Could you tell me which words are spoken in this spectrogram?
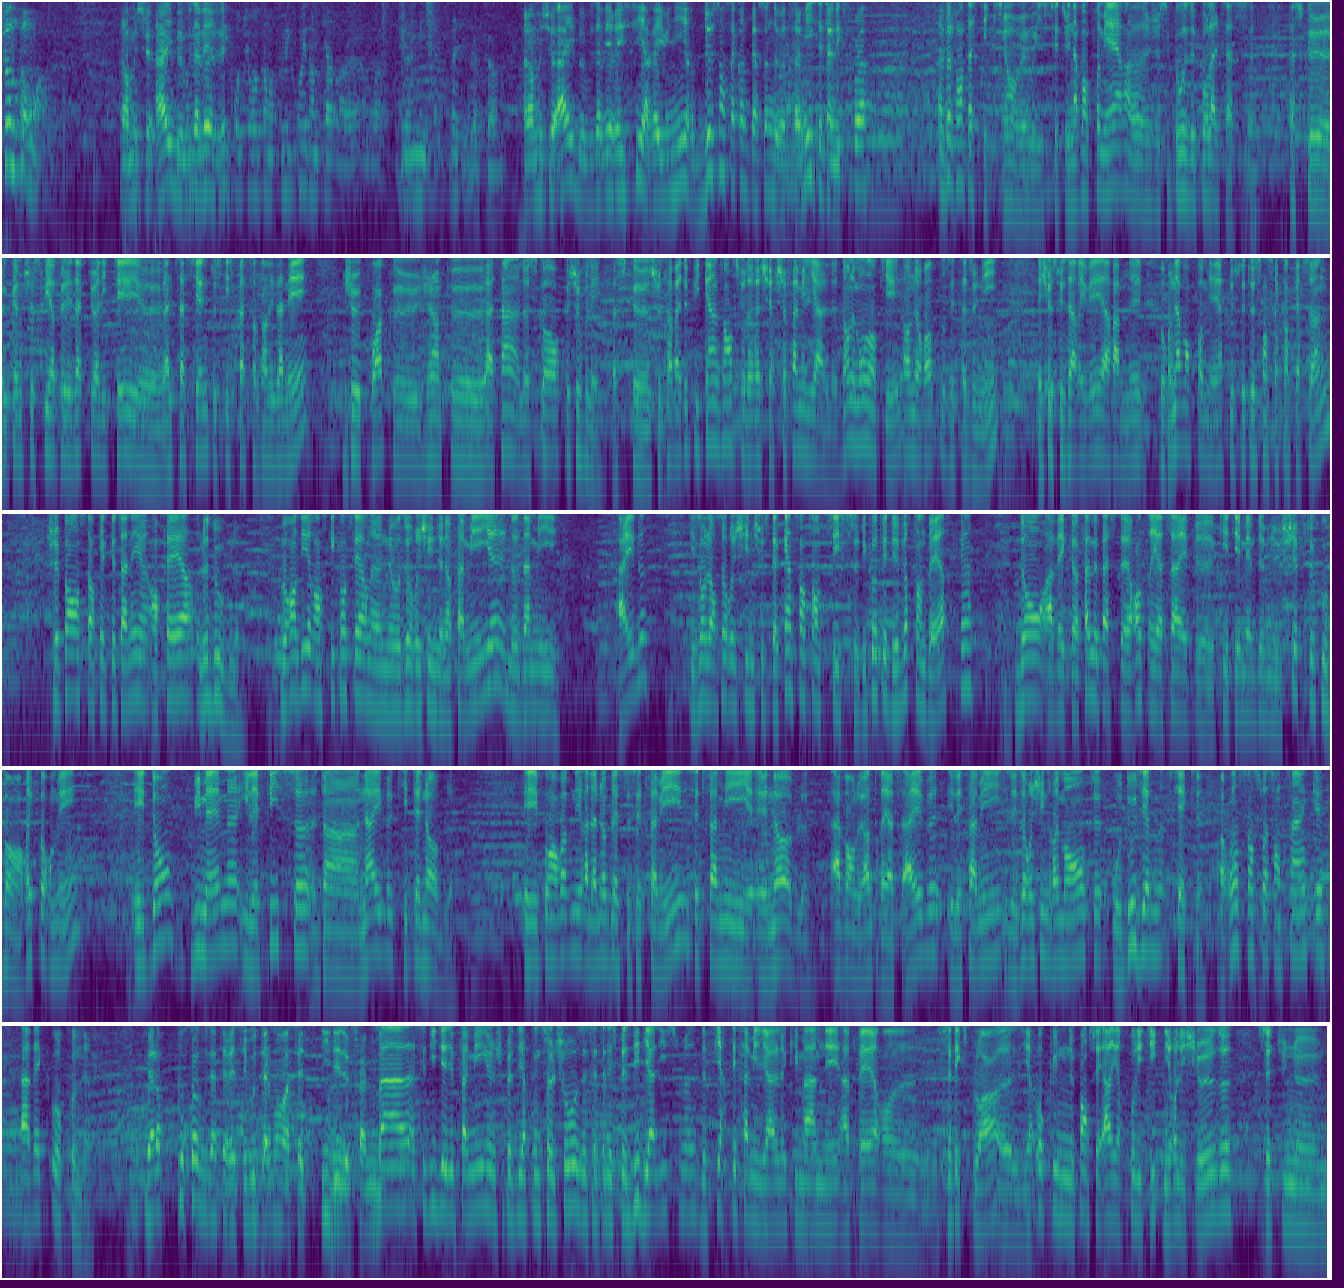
Tourne pour moi. Alors Monsieur Haib, vous avez... ré- micro, tu recommences. Ton micro est dans le cadre, euh, à moi. Je limite. hein. Vas-y. D'accord. Alors Monsieur Haib, vous avez réussi à réunir 250 personnes de votre famille, c'est un exploit. Un peu fantastique, si on veut, oui. C'est une avant-première, euh, je suppose, pour l'Alsace. Parce que, comme je suis un peu les actualités euh, alsaciennes, tout ce qui se passe dans les années, je crois que j'ai un peu atteint le score que je voulais. Parce que je travaille depuis 15 ans sur les recherches familiales dans le monde entier, en Europe, aux États-Unis. Et je suis arrivé à ramener, pour une avant-première, plus de 250 personnes. Je pense, dans quelques années, en faire le double. Pour en dire, en ce qui concerne nos origines de nos familles, nos amis Haib, ils ont leurs origines jusqu'à 1536 du côté de Württemberg, dont avec un fameux pasteur Andreas Haib, euh, qui était même devenu chef de couvent réformé, et donc lui-même, il est fils d'un Haib qui était noble. Et pour en revenir à la noblesse de cette famille, cette famille est noble avant le Andreas Haib et les familles, les origines remontent au XIIe siècle, à 1165 avec Urkunde. Mais alors, pourquoi vous intéressez-vous tellement à cette idée de famille? Ben, Cette idée de famille, je peux dire qu'une seule chose, c'est une espèce d'idéalisme, de fierté familiale qui m'a amené à faire euh, cet exploit. Euh, il n'y a aucune pensée arrière politique ni religieuse, c'est une,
